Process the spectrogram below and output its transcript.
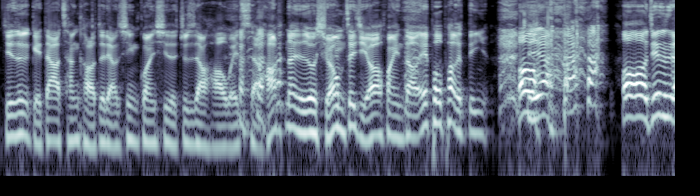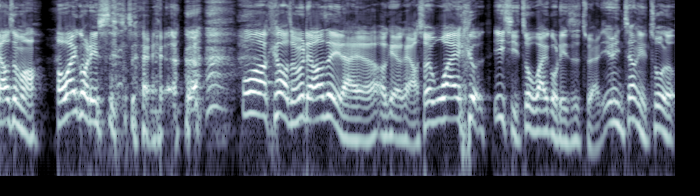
其实这个给大家参考这两性关系的，就是要好好维持。好，那如果喜欢我们这集的话，欢迎到 Apple Park 订阅。哦，今天是聊什么？哦，外国零食嘴。哇靠，怎么聊到这里来了？OK OK 啊，所以外国一起做外国零食嘴，因为你这样也做了，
